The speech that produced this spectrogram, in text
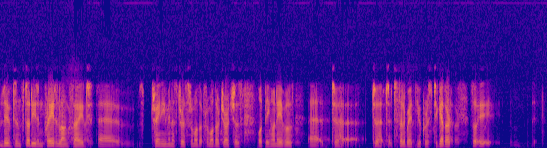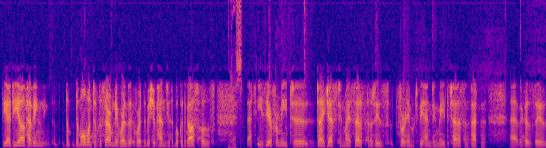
lived and studied and prayed alongside uh, trainee ministers from other from other churches, but being unable uh, to, uh, to to to celebrate the Eucharist together. So. It, the idea of having the, the moment of the ceremony where the, where the bishop hands you the book of the Gospels, Yes. that's easier for me to digest in myself than it is for him to be handing me the chalice and paten, uh, because the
